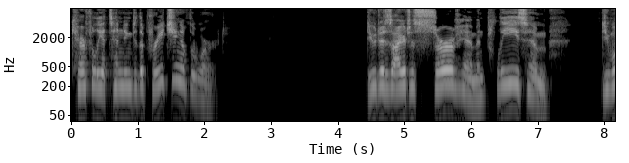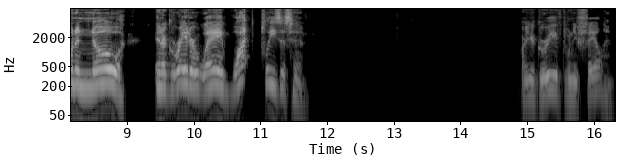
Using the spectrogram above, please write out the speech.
carefully attending to the preaching of the word? Do you desire to serve Him and please Him? Do you want to know in a greater way what pleases Him? Are you grieved when you fail Him?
